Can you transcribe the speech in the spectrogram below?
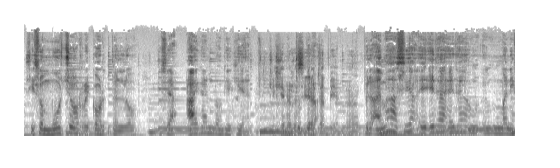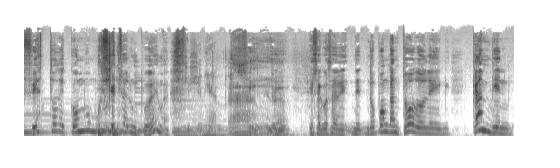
Si son muchos, recórtenlo. O sea, hagan lo que quieran. Qué generosidad también, ¿no? Pero además hacía, era, era un, manifiesto de cómo musicalizar un poema. Qué genial. Ah, mira. Esa cosa de, no pongan todo, de, cambien,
